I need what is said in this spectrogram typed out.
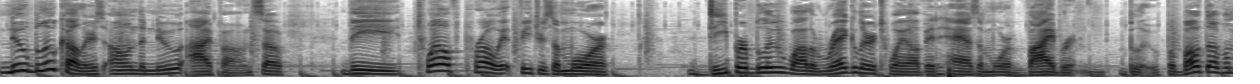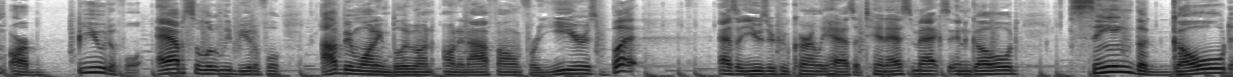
New blue colors on the new iPhone. So the 12 Pro it features a more deeper blue while the regular 12 it has a more vibrant blue. But both of them are beautiful, absolutely beautiful. I've been wanting blue on, on an iPhone for years, but as a user who currently has a 10s Max in gold, seeing the gold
